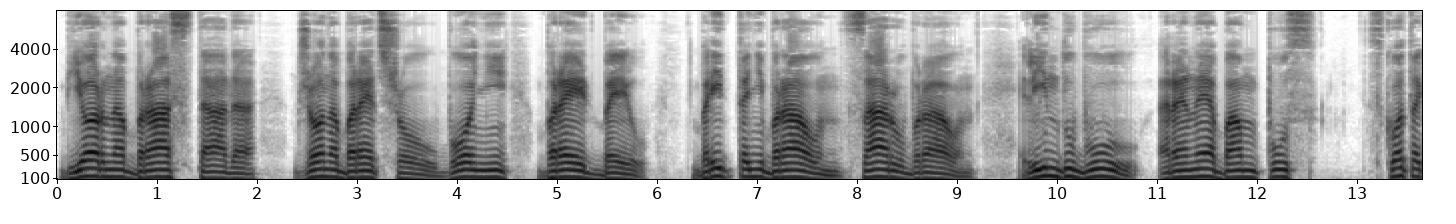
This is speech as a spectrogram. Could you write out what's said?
Бьорна Брастада, Джона Брэдшоу, Бонни Брейдбейл, Бриттани Браун, Сару Браун, Линду Бул, Рене Бампус, Скотта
